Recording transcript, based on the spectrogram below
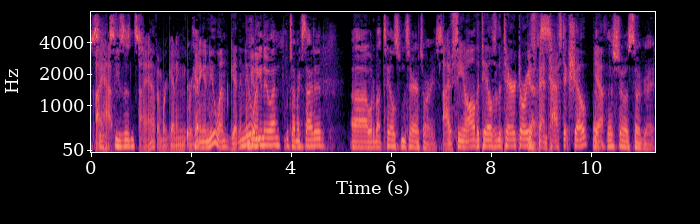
se- I have seasons? I have, and we're getting we're getting a new one. Getting a new We're one. getting a new one, which I'm excited. Uh, what about Tales from the Territories? I've seen all the Tales of the Territories. Yes. Fantastic show. That- yeah. This show is so great.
